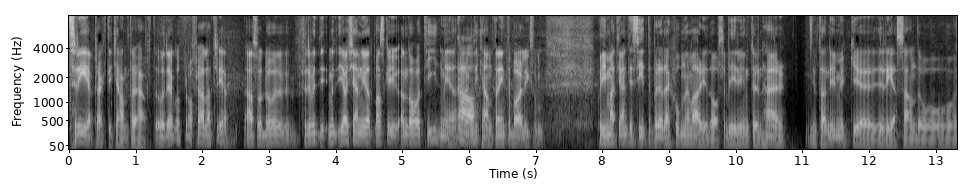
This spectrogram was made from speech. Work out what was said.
tre praktikanter har jag haft och det har gått bra för alla tre. Alltså då, för det, men jag känner ju att man ska ju ändå ha tid med praktikanterna, inte bara liksom och I och med att jag inte sitter på redaktionen varje dag så blir det ju inte den här utan det är mycket resande och, och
